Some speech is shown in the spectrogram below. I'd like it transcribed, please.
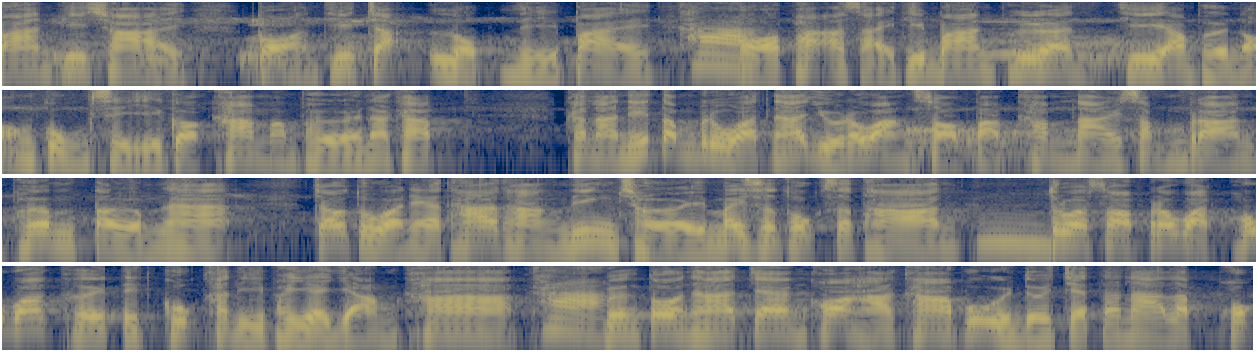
บ้านพี่ชายก่อนที่จะหลบหนีไปค่ะขอพักอาศัยที่บ้านเพื่อนที่อำเภอหนองกรุงศรีก็ข้ามอำเภอนะครับขณะนี้ตำรวจนะอยู่ระหว่างสอบปากคำนายสำราญเพิ่มเติมนะฮะ เจ้าตัวเนี่ยท่าทางนิ่งเฉยไม่สะทกสะท้านตรวจสอบประวัติเพราะว่าเคยติดคุกคดีพยายามฆ่าค่ะเบื้องต้นฮะแจ้งข้อหาฆ่าผู้อื่นโดยเจตนาและพก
